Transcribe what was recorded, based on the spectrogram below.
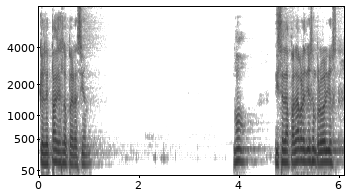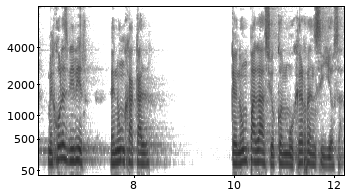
que le pagues la operación. No, dice la palabra de Dios en Proverbios, mejor es vivir en un jacal que en un palacio con mujer rencillosa.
